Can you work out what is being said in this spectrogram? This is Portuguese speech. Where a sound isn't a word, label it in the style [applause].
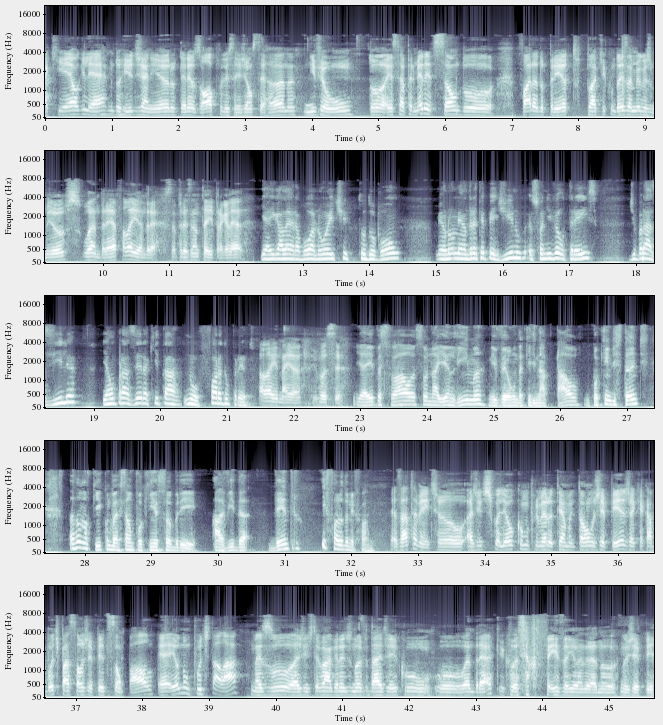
Aqui é o Guilherme do Rio de Janeiro, Teresópolis, região serrana, nível 1. Tô, essa é a primeira edição do Fora do Preto. Tô aqui com dois amigos meus, o André. Fala aí, André. Se apresenta aí pra galera. E aí, galera, boa noite, tudo bom? Meu nome é André Tepedino, eu sou nível 3 de Brasília e é um prazer aqui estar no Fora do Preto. Fala aí, Nayan, e você? E aí, pessoal, eu sou Nayan Lima, nível 1 daqui de Natal, um pouquinho distante. Nós vamos aqui conversar um pouquinho sobre a vida dentro e fora do uniforme. Exatamente. Eu, a gente escolheu como primeiro tema, então, o GP, já que acabou de passar o GP de São Paulo. É, eu não pude estar lá, mas o, a gente teve uma grande novidade aí com o André. O que, que você [laughs] fez aí, André, no, no GP?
